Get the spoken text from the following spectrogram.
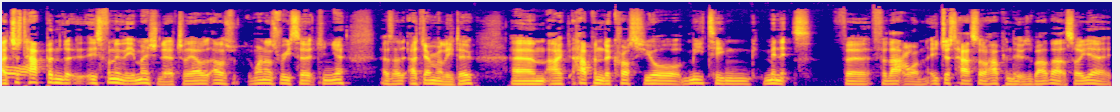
I just happened. It's funny that you mentioned it. Actually, I was, I was when I was researching you, as I, I generally do. Um, I happened across your meeting minutes for for that Right. one. It just so happened it was about that. So yeah,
